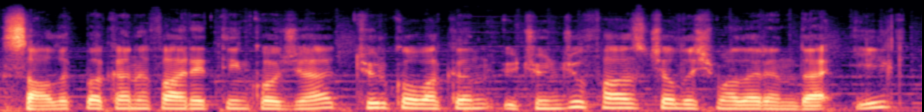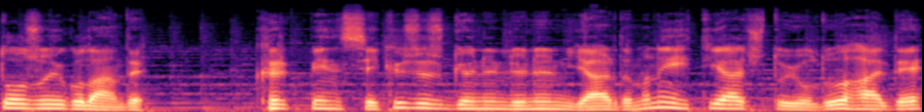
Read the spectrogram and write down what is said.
Sağlık Bakanı Fahrettin Koca, Türkovak'ın 3. faz çalışmalarında ilk doz uygulandı. 40.800 gönüllünün yardımına ihtiyaç duyulduğu halde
